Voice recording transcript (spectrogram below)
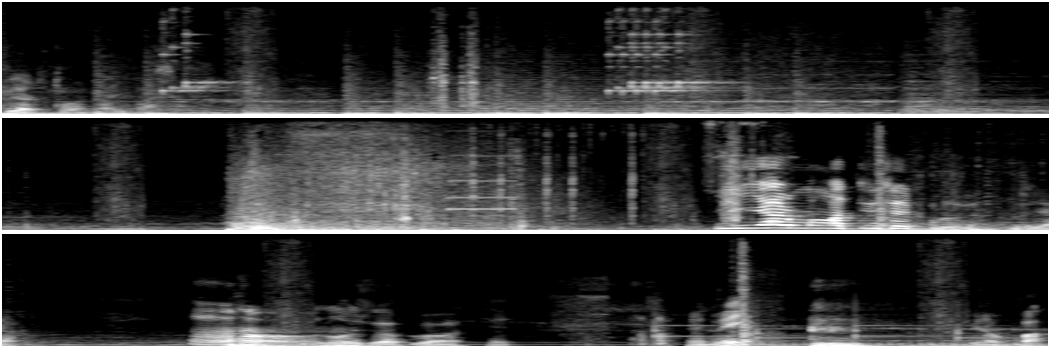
Virtual naiba asta. Iar m-a atins ia. Aha, nu joc poate. Anyway, vino qua.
